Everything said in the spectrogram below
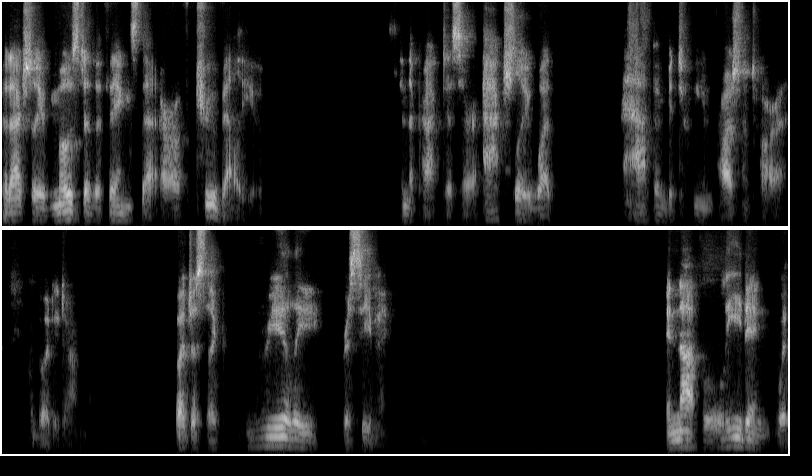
but actually most of the things that are of true value in the practice are actually what happened between Prajnatara and Bodhidharma. But just like really receiving and not leading with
